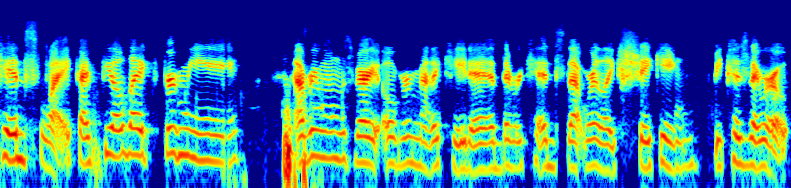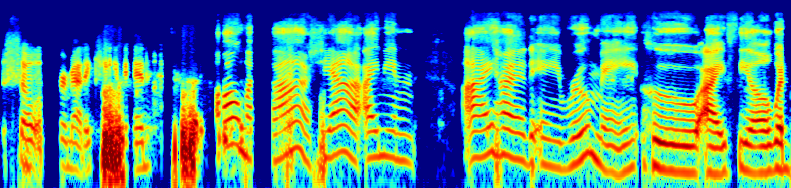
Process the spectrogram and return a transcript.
kids like? I feel like for me, everyone was very over medicated. There were kids that were like shaking because they were so over medicated. Oh my gosh. Yeah. I mean, I had a roommate who I feel would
